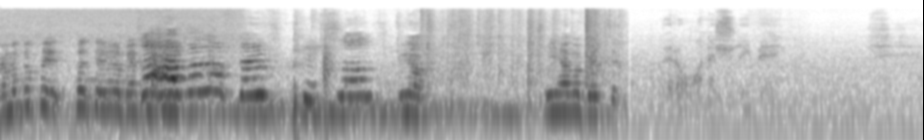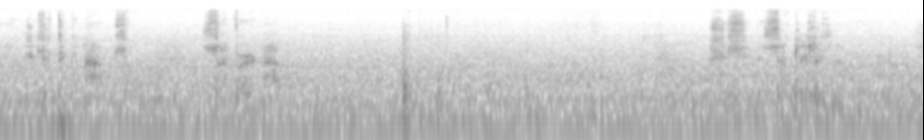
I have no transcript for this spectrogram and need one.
I'm gonna go put put in a breakfast. So about the same pizza? No. We have a breadstick. Little one is sleeping. She should take a nap, so it's time for her nap. She's sleeping exactly like my brother does.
